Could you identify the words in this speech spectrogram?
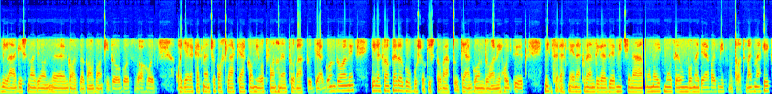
világ is nagyon gazdagan van kidolgozva, hogy a gyerekek nem csak azt látják, ami ott van, hanem tovább tudják gondolni, illetve a pedagógusok is tovább tudják gondolni, hogy ők mit szeretnének vezér, mit csinál, melyik múzeumban megy el, vagy mit mutat meg nekik,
